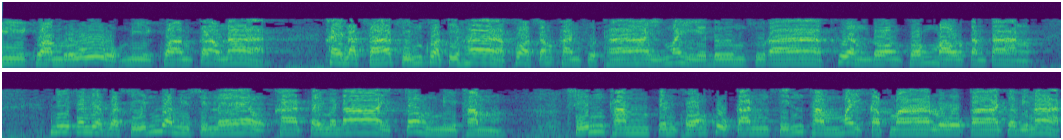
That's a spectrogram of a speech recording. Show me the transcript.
มีความรู้ มีความก้าวหน้า ให้รักษาศีลข้อที่ห้าข้อสำคัญสุดท้าย ไม่ดื่มสุรา เครื่องดองของเมาต่างๆ นี่ท่านเรียกว่าศีลว่ามีศีลแล้ว ขาดไปไม่ได้ต้องมีธรรมศีลธรรมเป็นของคู่กันศีลธรรมไม่กลับมาโลกาจวินาศ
